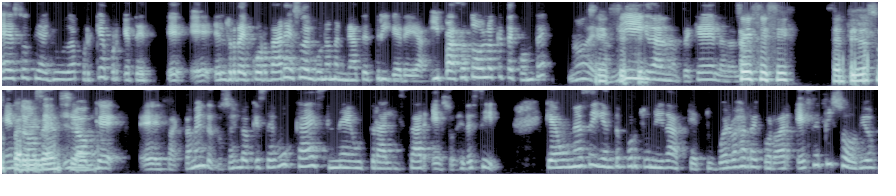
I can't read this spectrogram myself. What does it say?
eso te ayuda, ¿por qué? Porque te, eh, eh, el recordar eso de alguna manera te triguea y pasa todo lo que te conté, ¿no? De sí, la no sé qué, la, la, Sí, sí, sí, sentido de supervivencia. Entonces, lo que, exactamente, entonces lo que se busca es neutralizar eso, es decir, que una siguiente oportunidad que tú vuelvas a recordar ese episodio,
